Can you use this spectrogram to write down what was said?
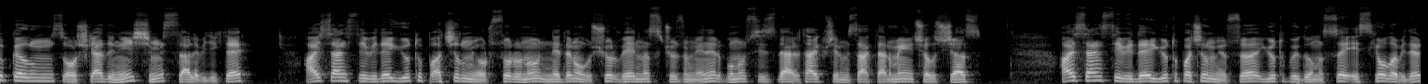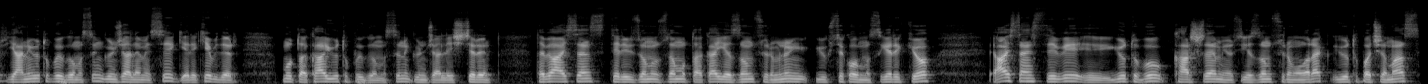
YouTube kanalımıza hoş geldiniz. Şimdi sizlerle birlikte Hisense TV'de YouTube açılmıyor sorunu neden oluşur ve nasıl çözümlenir bunu sizlerle takipçilerimize aktarmaya çalışacağız. Hisense TV'de YouTube açılmıyorsa YouTube uygulaması eski olabilir. Yani YouTube uygulamasının güncellemesi gerekebilir. Mutlaka YouTube uygulamasını güncelleştirin. Tabi Hisense televizyonunuzda mutlaka yazılım sürümünün yüksek olması gerekiyor. iSense TV e, YouTube'u karşılayamıyor. Yazılım sürüm olarak YouTube açılmaz.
